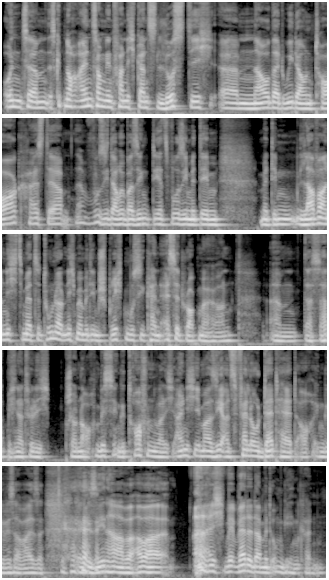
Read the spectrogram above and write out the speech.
Und ähm, es gibt noch einen Song, den fand ich ganz lustig. Ähm, Now That We Don't Talk heißt der, wo sie darüber singt, jetzt wo sie mit dem mit dem Lover nichts mehr zu tun hat und nicht mehr mit ihm spricht, muss sie keinen Acid Rock mehr hören. Ähm, das hat mich natürlich schon auch ein bisschen getroffen, weil ich eigentlich immer sie als Fellow Deadhead auch in gewisser Weise äh, gesehen habe. Aber ich werde damit umgehen können.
